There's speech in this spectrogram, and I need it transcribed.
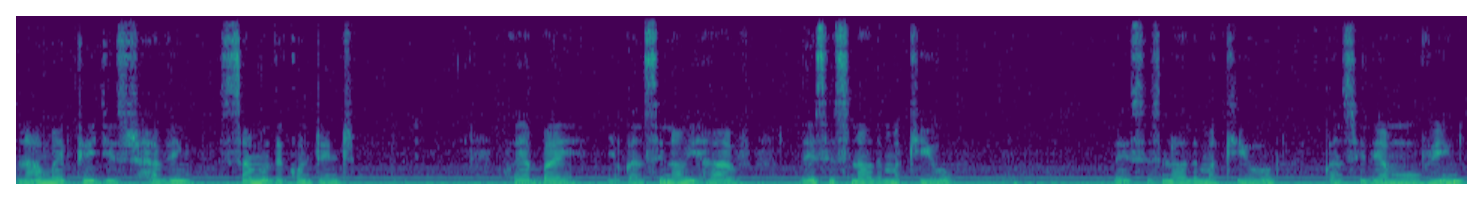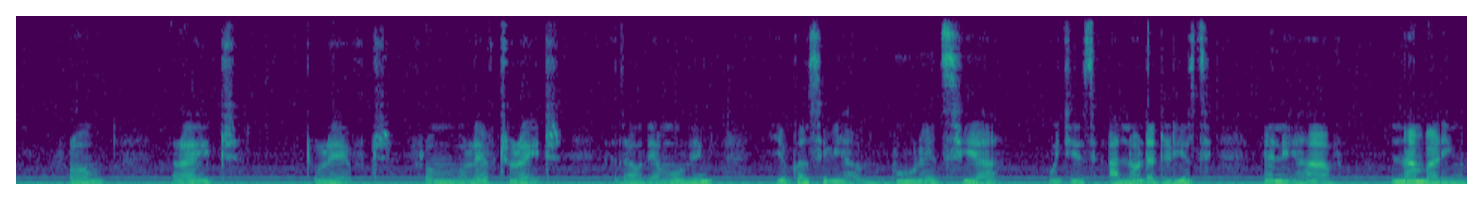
now my page is having some of the content whereby you can see now we have this is now the marquee this is now the marquee you can see they are moving from right to left from left to right that's how they are moving you can see we have bullets here which is an ordered list and we have numbering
